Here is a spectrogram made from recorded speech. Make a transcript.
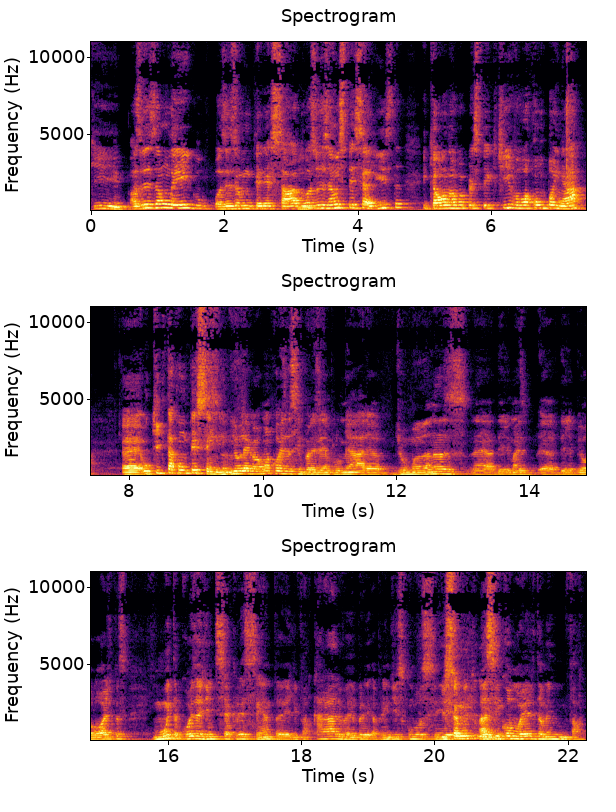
que às vezes é um leigo, às vezes é um interessado, às vezes é um especialista e quer uma nova perspectiva ou acompanhar é, o que está acontecendo. E o legal é uma coisa assim, por exemplo, minha área de humanas, né, dele mais é, dele é biológicas, muita coisa a gente se acrescenta. Ele fala, caralho, velho, apre- aprendi isso com você. Isso é muito doido. Assim como ele também fala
